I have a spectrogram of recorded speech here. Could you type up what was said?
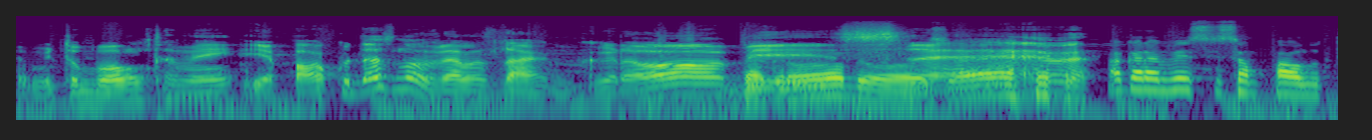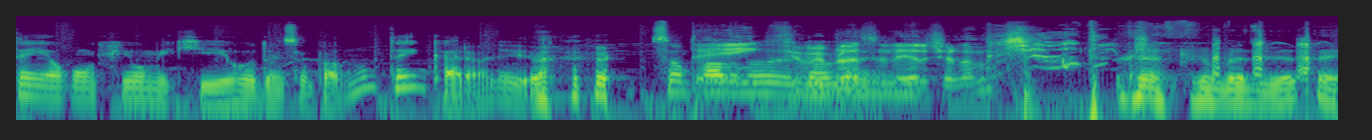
É muito bom também. E é palco das novelas da Grobes. Da Globos, é. é. Agora vê se São Paulo tem algum filme que rodou em São Paulo. Não tem, cara, olha aí. São Paulo Tem, não- filme não- brasileiro geralmente. filme brasileiro tem.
